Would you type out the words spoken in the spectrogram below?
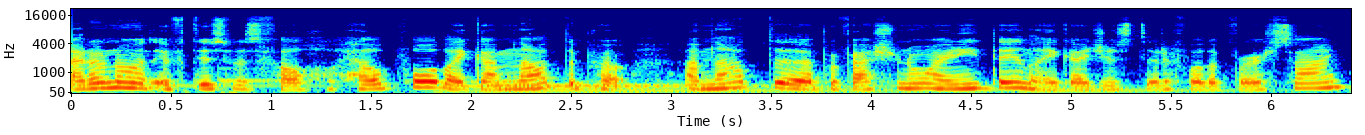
I don't know if this was helpful. Like I'm not the pro, I'm not the professional or anything. Like I just did it for the first time,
